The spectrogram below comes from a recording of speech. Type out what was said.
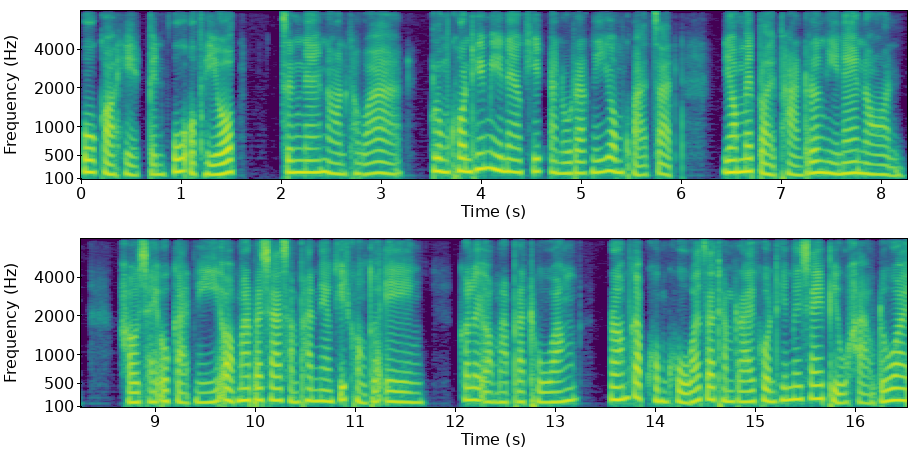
ผู้ก่อเหตุเป็นผู้อพยพ ซึ่งแน่นอนค่ะว่า กลุ่มคนที่มีแนวคิดอนุรักษ์นิยมขวาจัด ย่อมไม่ปล่อยผ่านเรื่องนี้แน่นอน เขาใช้โอกาสนี้ออกมาประชาสัมพันธ์แนวคิดของตัวเอง ก็เลยออกมาประท้วง พร้อมกับข่มขู่ว่าจะทำร้ายคนที่ไม่ใช่ผิวขาวด้วย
